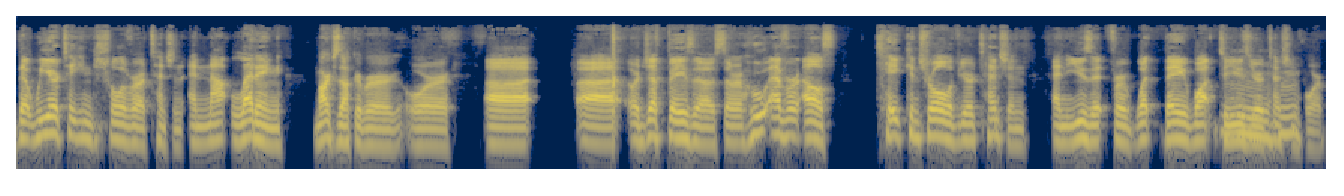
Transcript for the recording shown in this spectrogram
that we are taking control of our attention and not letting Mark Zuckerberg or uh, uh, or Jeff Bezos or whoever else take control of your attention and use it for what they want to use mm-hmm. your attention for.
